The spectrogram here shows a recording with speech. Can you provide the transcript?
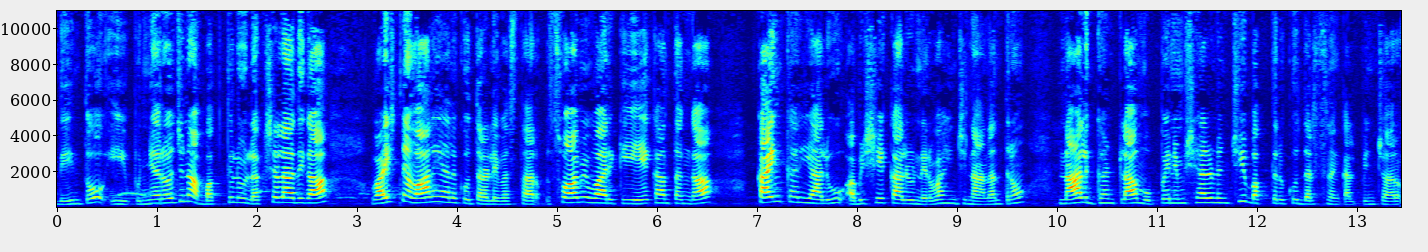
దీంతో ఈ పుణ్య రోజున భక్తులు లక్షలాదిగా వైష్ణవాలయాలకు తరలివస్తారు. స్వామివారికి ఏకాంతంగా కైంకర్యాలు అభిషేకాలు నిర్వహించిన అనంతరం నాలుగు గంటల ముప్పై నిమిషాల నుంచి భక్తులకు దర్శనం కల్పించారు.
